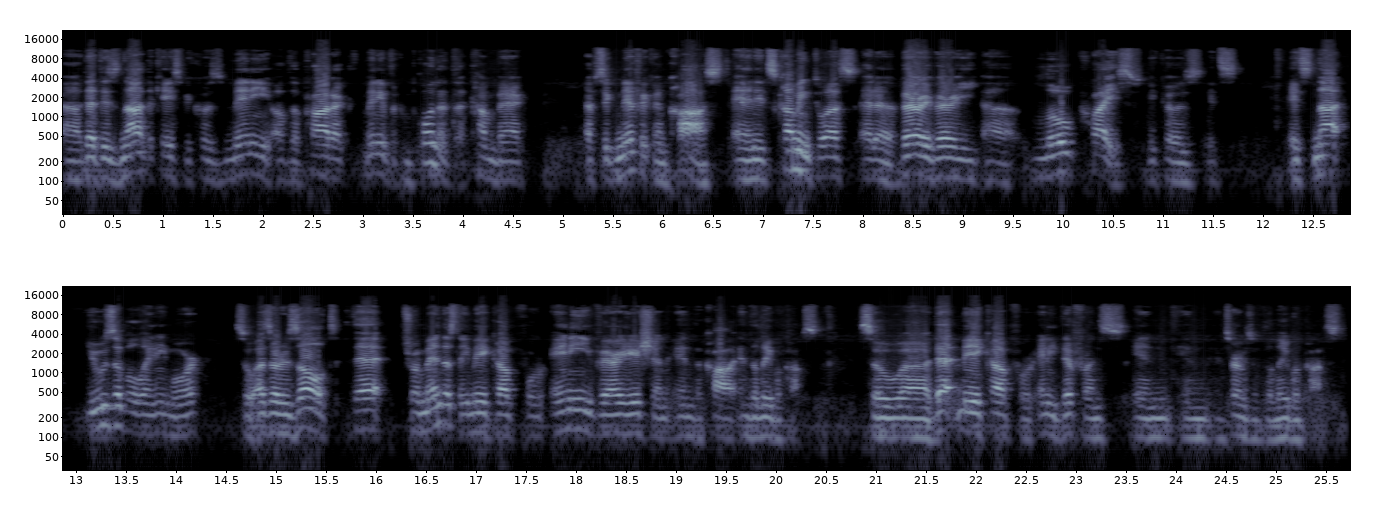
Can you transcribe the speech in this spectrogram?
uh, that is not the case because many of the product, many of the components that come back have significant cost, and it's coming to us at a very, very uh, low price because it's it's not usable anymore. So as a result, that tremendously make up for any variation in the cost in the labor cost. So uh, that make up for any difference in, in, in terms of the labor costs.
